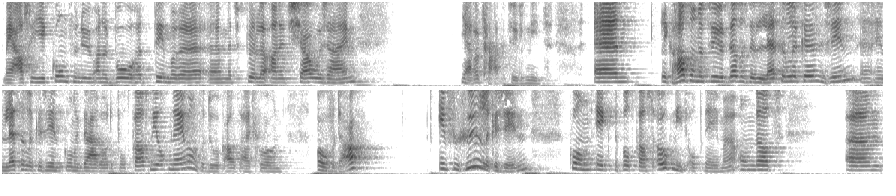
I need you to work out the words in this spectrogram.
Maar ja, als ze hier continu aan het boren, timmeren, uh, met spullen aan het sjouwen zijn. Ja, dat gaat natuurlijk niet. En ik had er natuurlijk, dat is de letterlijke zin. Uh, in letterlijke zin kon ik daardoor de podcast niet opnemen, want dat doe ik altijd gewoon overdag. In figuurlijke zin kon ik de podcast ook niet opnemen, omdat um,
